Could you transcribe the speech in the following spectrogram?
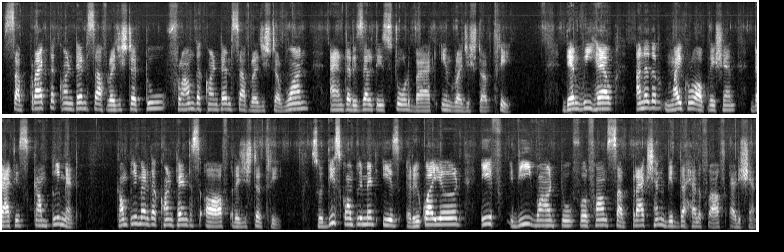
subtract the contents of register 2 from the contents of register 1 and the result is stored back in register 3. Then we have another micro operation that is complement complement the contents of register 3 so this complement is required if we want to perform subtraction with the help of addition.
